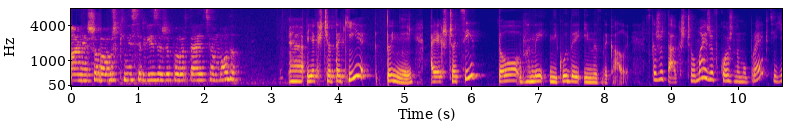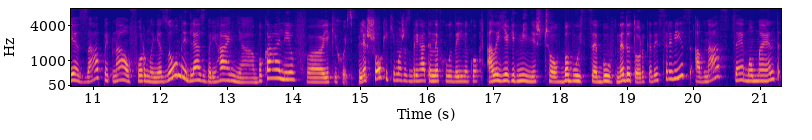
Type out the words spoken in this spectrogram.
Аня, що бабушкині сервізи вже повертаються в моду? Е, Якщо такі, то ні. А якщо ці, то вони нікуди і не зникали. Скажу так, що майже в кожному проєкті є запит на оформлення зони для зберігання бокалів, е, якихось пляшок, які може зберігати не в холодильнику. Але є відмінність, що в бабусь це був недоторканий сервіс, а в нас це момент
